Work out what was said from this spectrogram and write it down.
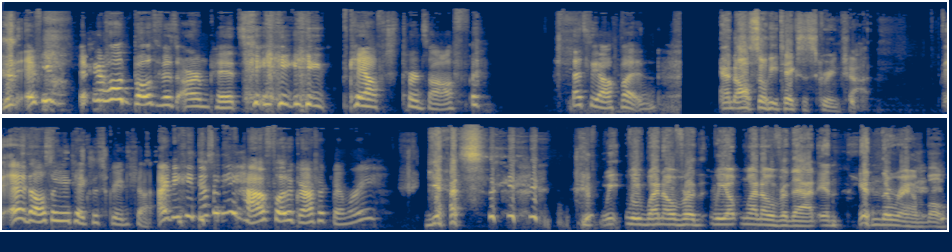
If you if you hold both of his armpits, he, he chaos turns off. That's the off button. And also he takes a screenshot. And also he takes a screenshot. I mean he doesn't he have photographic memory? Yes. we we went over we went over that in in the ramble.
